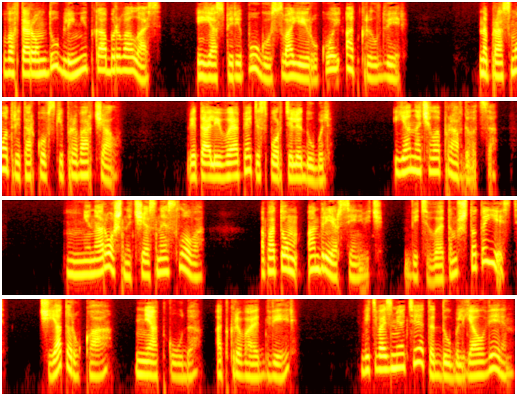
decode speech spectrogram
Во втором дубле нитка оборвалась, и я с перепугу своей рукой открыл дверь. На просмотре Тарковский проворчал. «Виталий, вы опять испортили дубль». Я начал оправдываться. «Ненарочно, честное слово. А потом, Андрей Арсеньевич, ведь в этом что-то есть. Чья-то рука, ниоткуда, открывает дверь. Ведь возьмете этот дубль, я уверен.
